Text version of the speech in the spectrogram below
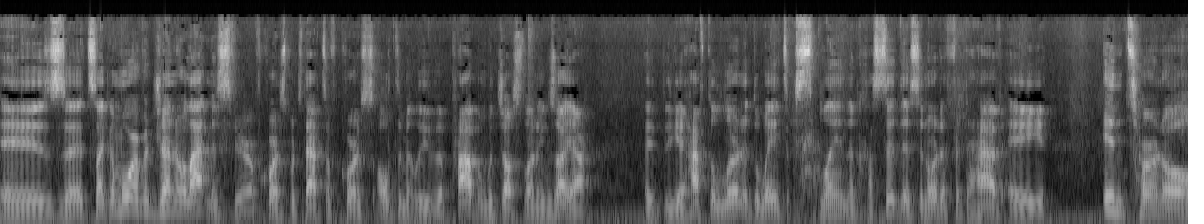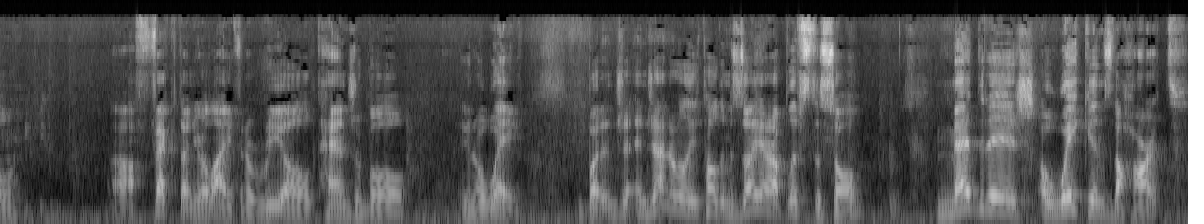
is uh, it's like a more of a general atmosphere, of course, which that's of course ultimately the problem with just learning Zoyar. You have to learn it the way it's explained in Chassidus in order for it to have a internal uh, effect on your life in a real, tangible, you know, way. But in, in general, he told him Zoyar uplifts the soul, Medrash awakens the heart.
